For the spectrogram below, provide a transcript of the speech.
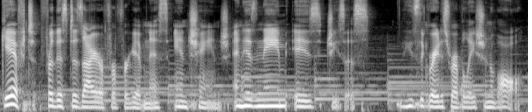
gift for this desire for forgiveness and change, and his name is Jesus. He's the greatest revelation of all.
